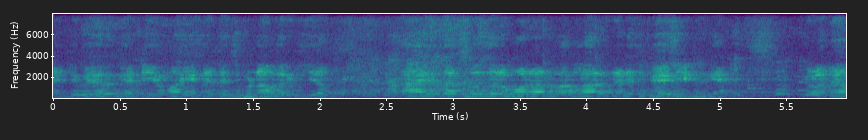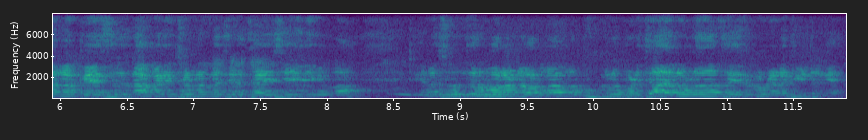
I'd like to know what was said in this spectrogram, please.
ரெண்டு பேரும் கண்ணியமா என்ன டச் பண்ணாம இருக்கியா? நான் இதுதான் சுதந்திர போராட்டம் வரலாறுன்னு நினைச்சு பேசிட்டு இருக்கேன். இவ்வளவு நேரம் நான் பேசுறது நாம நீ சொன்ன சில செய்திகள்லாம். ஏன்னா சுதந்திர போராட்டம் வரலாறுல புக்கில் படிச்சா அதுல உள்ளதா தான் இருக்கும்னு நினைச்சிட்டு இருக்கேன்.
